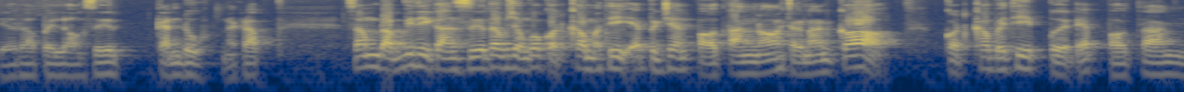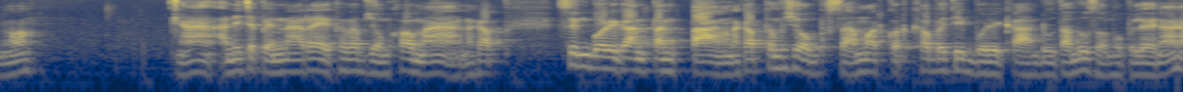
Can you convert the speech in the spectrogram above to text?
เดี๋ยวเราไปลองซื้อกันดูนะครับสำหรับวิธีการซื้อท่านผู้ชมก็กดเข้ามาที่แอปพลิเคชันเป๋าตังเนาะจากนั้นก็กดเข้าไปที่เปิดแอปเป๋าตังเนาะอ่าอันนี้จะเป็นหน้าแรกถ้าท่านผู้ชมเข้ามานะครับซึ่งบริการต่างๆนะครับท่านผู้ชมสามารถกดเข้าไปที่บริการดูตามรูปศรผมไปเลยนะ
